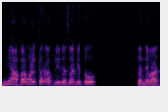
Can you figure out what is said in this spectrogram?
मी आबा माळकर आपली रजा घेतो. धन्यवाद.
